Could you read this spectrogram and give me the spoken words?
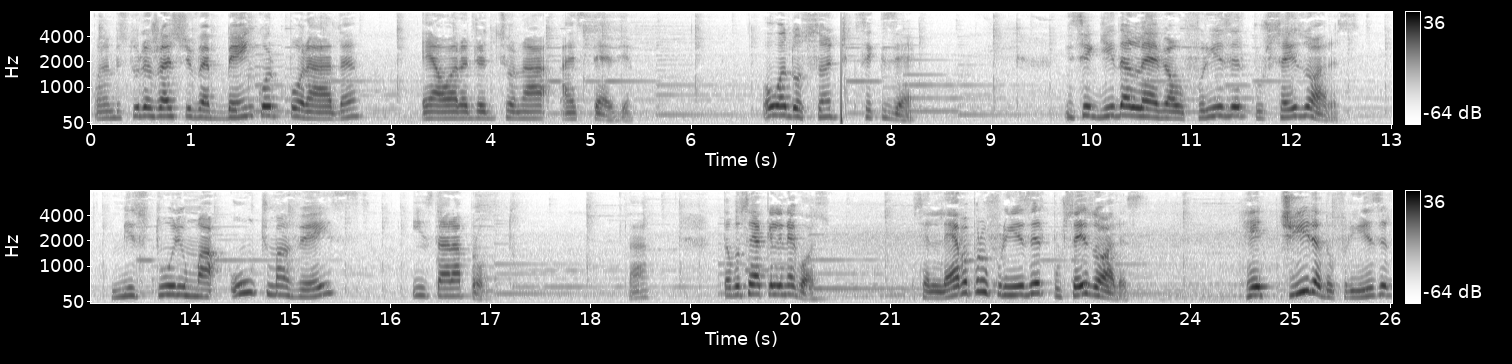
Quando a mistura já estiver bem incorporada, é a hora de adicionar a estévia ou adoçante que você quiser. Em seguida, leve ao freezer por 6 horas. Misture uma última vez e estará pronto. Tá? Então você é aquele negócio. Você leva para o freezer por 6 horas. Retira do freezer,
